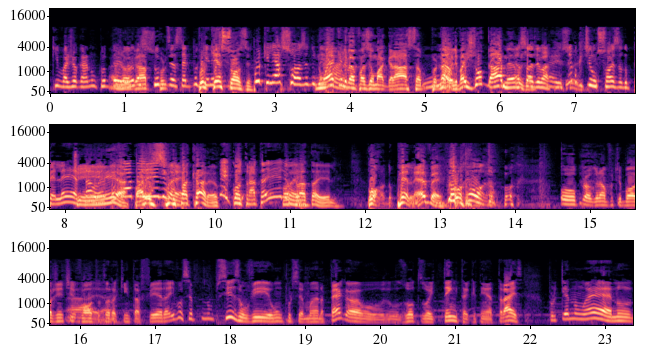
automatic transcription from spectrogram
que vai jogar no clube da Vai Irlanda jogar por- sub-17 porque ele é sósia. Porque ele é a sósia do Não Neymar. é que ele vai fazer uma graça. por- Não, Não. ele vai jogar mesmo. É só já. de... É isso Lembra aí. que tinha um sósia do Pelé e tal? É, contrata parecido ele, ué. pra caramba. É, contrata ele, ué. Contrata ele. Porra, do Pelé, velho? Porra. O programa Futebol a gente volta toda quinta-feira e você não precisa ouvir um por semana. Pega os outros 80 que tem atrás, porque não é. Não,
